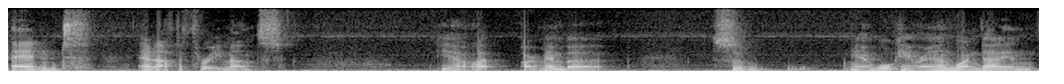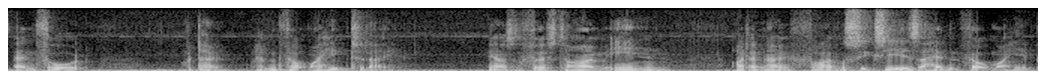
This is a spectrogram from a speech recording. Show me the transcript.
and and after three months, yeah, I I remember sort of you know walking around one day and and thought I don't haven't felt my hip today. You know, it was the first time in I don't know five or six years I hadn't felt my hip.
